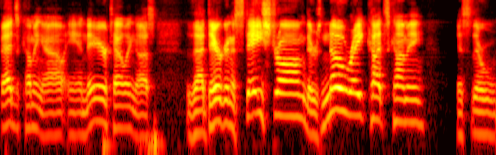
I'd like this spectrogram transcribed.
Fed's coming out and they're telling us that they're going to stay strong, there's no rate cuts coming. It's their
